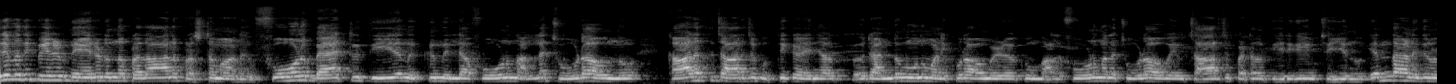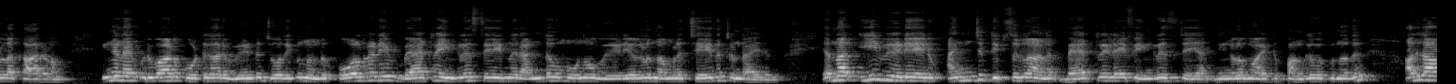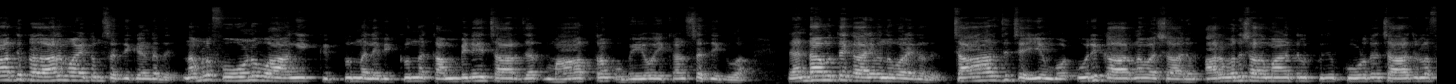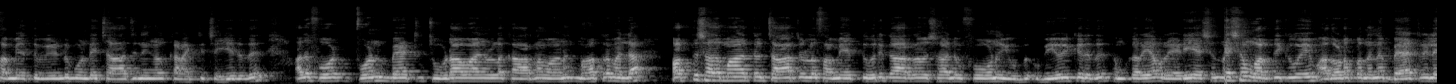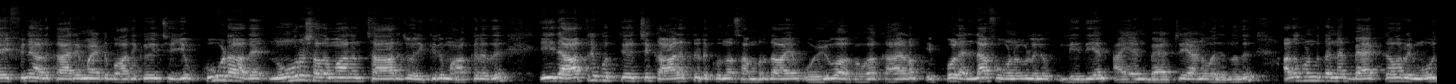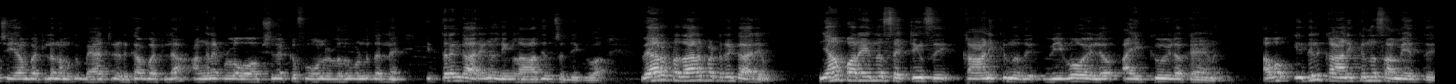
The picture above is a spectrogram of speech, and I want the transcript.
നിരവധി പേര് നേരിടുന്ന പ്രധാന പ്രശ്നമാണ്. ഫോൺ ബാറ്ററി തീരെ നിൽക്കുന്നില്ല. ഫോൺ നല്ല ചൂടാവുന്നു. കാലത്ത് ചാർജ് കുത്തിക്കഴിഞ്ഞാൽ രണ്ടു മൂന്ന് മണിക്കൂർ ആകുമ്പോഴേക്കും ഫോൺ നല്ല ചൂടാവുകയും ചാർജ് പെട്ടെന്ന് തീരുകയും ചെയ്യുന്നു. എന്താണ് ഇതിനുള്ള കാരണം? ഇങ്ങനെ ഒരുപാട് കൂട്ടുകാർ വീണ്ടും ചോദിക്കുന്നുണ്ട്. ഓൾറെഡി ബാറ്ററി ഇൻക്രീസ് ചെയ്യുന്ന രണ്ടോ മൂന്നോ വീഡിയോകൾ നമ്മൾ ചെയ്തിട്ടുണ്ടായിരുന്നു. എന്നാൽ ഈ വീഡിയോയിലും അഞ്ച് ടിപ്സുകളാണ് ബാറ്ററി ലൈഫ് ഇൻക്രീസ് ചെയ്യാൻ നിങ്ങളുമായിട്ട് പങ്കുവെക്കുന്നത്. അതിൽ ആദ്യം പ്രധാനമായിട്ടും ശ്രദ്ധിക്കേണ്ടത് നമ്മൾ ഫോൺ വാങ്ങി കിട്ടുന്ന ലഭിക്കുന്ന കമ്പനി ചാർജർ മാത്രം ഉപയോഗിക്കാൻ ശ്രദ്ധിക്കുക. രണ്ടാമത്തെ കാര്യം എന്ന് പറയുന്നത് ചാർജ് ചെയ്യുമ്പോൾ ഒരു കാരണവശാലും അറുപത് ശതമാനത്തിൽ കൂടുതൽ ചാർജ് ഉള്ള സമയത്ത് വീണ്ടും കൊണ്ട് ചാർജ് നിങ്ങൾ കണക്ട് ചെയ്യരുത്. അത് ഫോൺ ഫോൺ ബാറ്ററി ചൂടാവാനുള്ള കാരണമാണ്. മാത്രമല്ല പത്ത് ശതമാനത്തിൽ ചാർജ് ഉള്ള സമയത്ത് ഒരു കാരണവശാലും ഫോൺ ഉപയോഗിക്കരുത്. നമുക്കറിയാം റേഡിയേഷൻ ശേഷം വർദ്ധിക്കുകയും അതോടൊപ്പം തന്നെ ബാറ്ററി ലൈഫിനെ അത് കാര്യമായിട്ട് ബാധിക്കുകയും ചെയ്യും. കൂടാതെ നൂറ് ശതമാനം ചാർജ് ഒരിക്കലും ആക്കരുത്. ഈ രാത്രി കുത്തിവെച്ച് കാലത്തെടുക്കുന്ന സമ്പ്രദായം ഒഴിവാക്കുക. കാരണം ഇപ്പോൾ എല്ലാ ഫോണുകളിലും ലിഥിയൻ അയൺ ബാറ്ററിയാണ് വരുന്നത്. അതുകൊണ്ട് തന്നെ ബാക്ക് കവർ റിമൂവ് ചെയ്യാൻ പറ്റില്ല. നമുക്ക് ബാറ്ററി എടുക്കാൻ പറ്റില്ല. അങ്ങനെയൊക്കെയുള്ള ഓപ്ഷനൊക്കെ ഫോണിലുള്ളത് കൊണ്ട് തന്നെ ഇത്തരം കാര്യങ്ങൾ നിങ്ങൾ ആദ്യം ശ്രദ്ധിക്കുക. വേറെ പ്രധാനപ്പെട്ട ഒരു കാര്യം. ഞാൻ പറയുന്ന സെറ്റിങ്സ് കാണിക്കുന്നത് വിവോയിലോ ഐക്യൂയിലോ ഒക്കെയാണ് അപ്പം ഇതിൽ കാണിക്കുന്ന സമയത്ത്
